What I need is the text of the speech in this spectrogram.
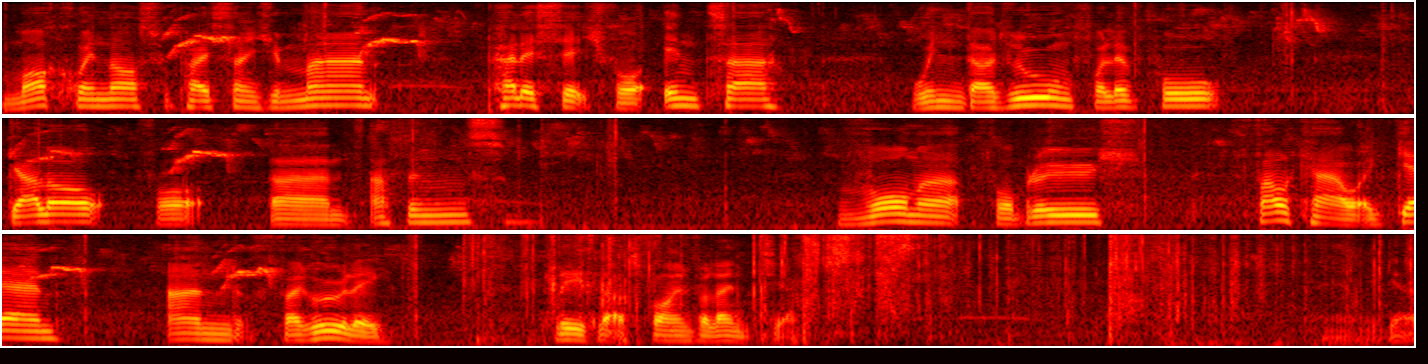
Marquinhos for Paris Saint-Germain. Perisic for Inter. Wijnaldum for Liverpool. Gallo for um, Athens. Vormer for Bruges. Falcao again and Feghouli. Please let us find Valencia. There we go.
